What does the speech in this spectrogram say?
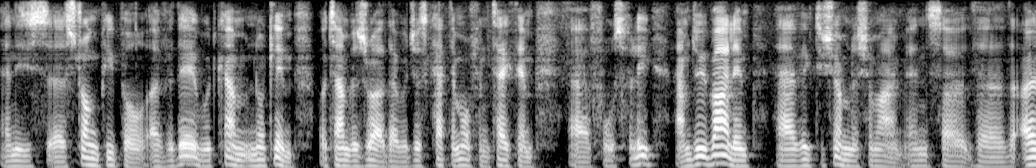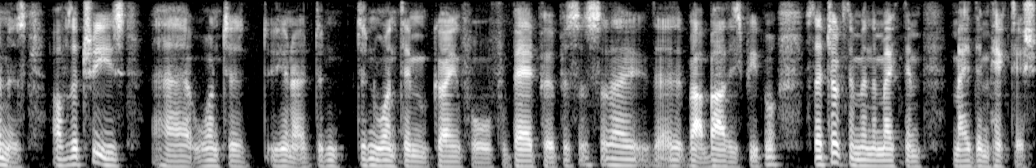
and these uh, strong people over there would come, Notlim or Tambazra, they would just cut them off and take them uh, forcefully. Amdu Balim, uh, Viktishum Shemaim. And so the, the owners of the trees uh, wanted, you know, didn't didn't want them going for, for bad purposes. So they, they by, by these people, so they took them and they make them made them hektish,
